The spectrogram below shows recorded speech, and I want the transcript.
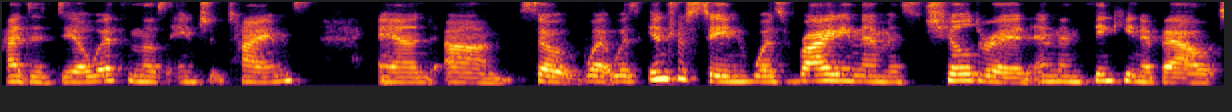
had to deal with in those ancient times. And um, so what was interesting was writing them as children and then thinking about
